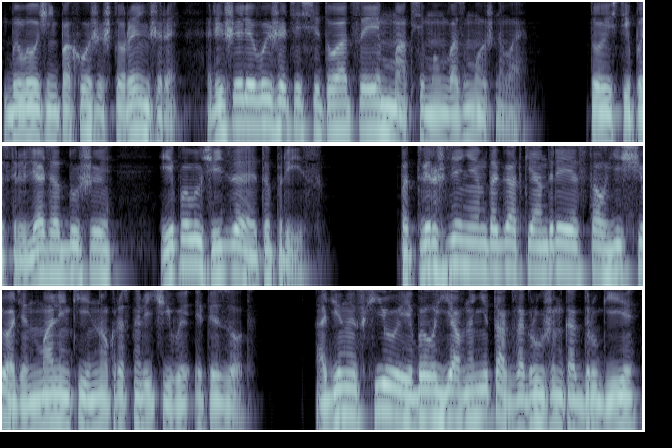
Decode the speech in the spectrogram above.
было очень похоже, что рейнджеры решили выжать из ситуации максимум возможного. То есть и пострелять от души, и получить за это приз. Подтверждением догадки Андрея стал еще один маленький, но красноречивый эпизод. Один из Хьюи был явно не так загружен, как другие,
